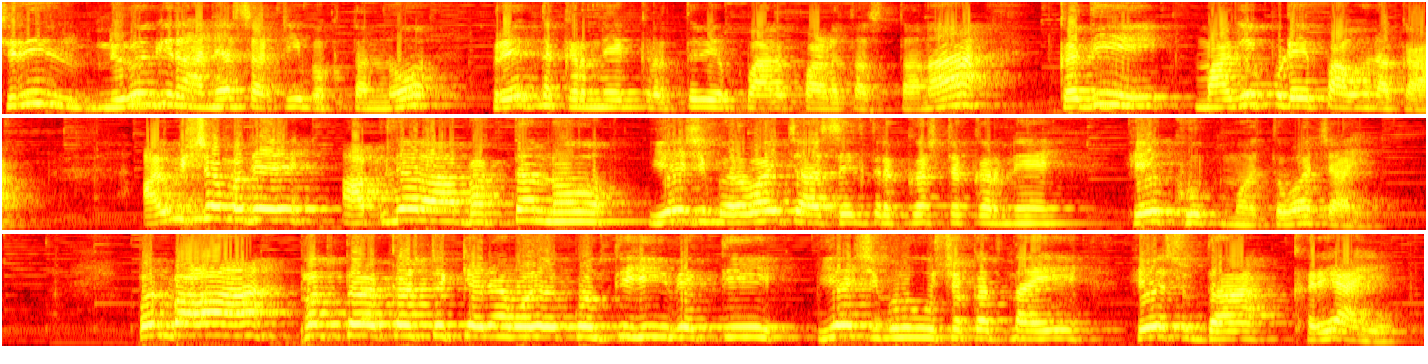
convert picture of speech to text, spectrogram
शरीर निरोगी राहण्यासाठी भक्तांनो प्रयत्न करणे कर्तव्य पार पाडत असताना कधी मागे पुढे पाहू नका. आयुष्यामध्ये आपल्याला भक्तांनो यश मिळवायचे असेल तर कष्ट करणे हे खूप महत्त्वाचे आहे. पण बाळा फक्त कष्ट केल्यामुळे कोणतीही व्यक्ती यश मिळवू शकत नाही हे सुद्धा खरे आहे.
